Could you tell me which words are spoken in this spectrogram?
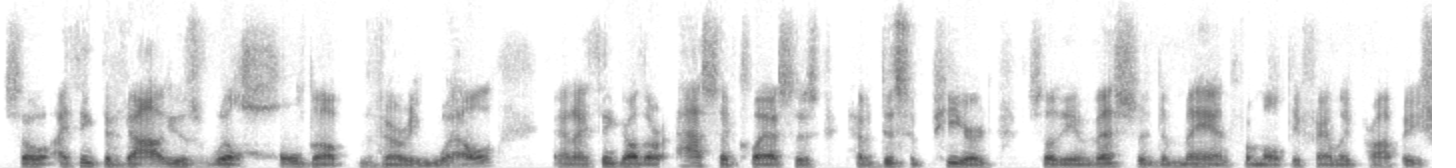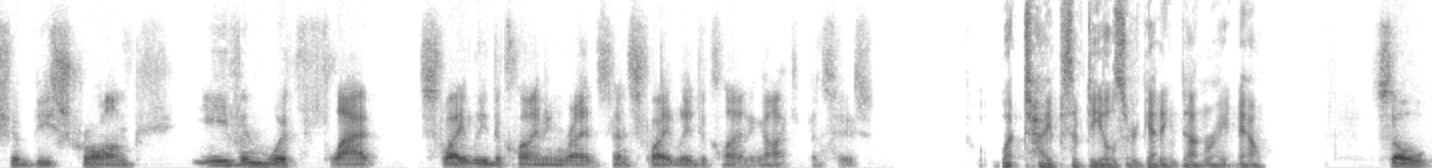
So I think the values will hold up very well. And I think other asset classes have disappeared. So the investor demand for multifamily property should be strong, even with flat, slightly declining rents and slightly declining occupancies. What types of deals are getting done right now? So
